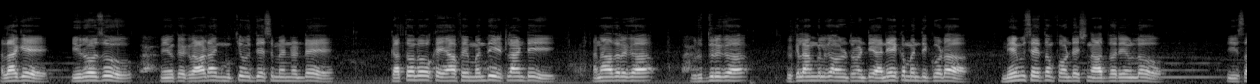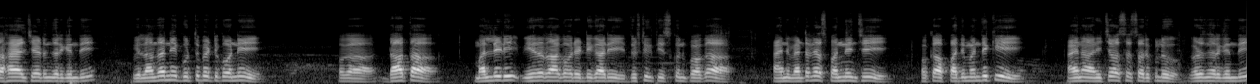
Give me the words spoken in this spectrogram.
అలాగే ఈరోజు మేము ఇక్కడికి రావడానికి ముఖ్య ఉద్దేశం ఏంటంటే గతంలో ఒక యాభై మంది ఇట్లాంటి అనాథలుగా వృద్ధులుగా వికలాంగులుగా ఉన్నటువంటి అనేక మందికి కూడా మేము సైతం ఫౌండేషన్ ఆధ్వర్యంలో ఈ సహాయాలు చేయడం జరిగింది. వీళ్ళందరినీ గుర్తుపెట్టుకొని ఒక దాత మల్లిడి వీరరాఘవరెడ్డి గారి దృష్టికి తీసుకుని పోగా ఆయన వెంటనే స్పందించి ఒక పది మందికి ఆయన నిత్యావసర సరుకులు ఇవ్వడం జరిగింది.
